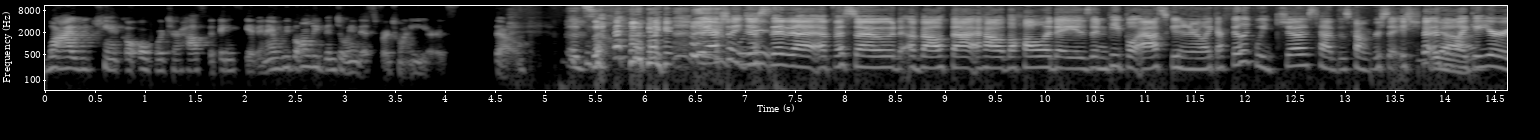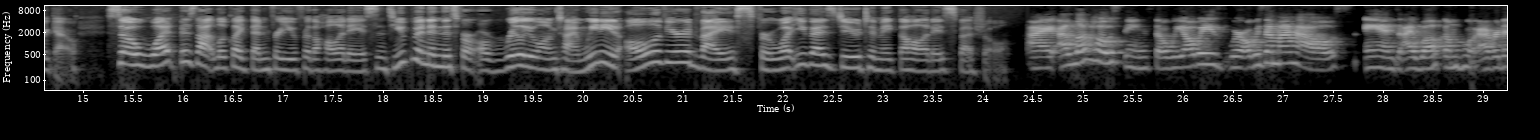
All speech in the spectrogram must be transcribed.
why we can't go over to her house for Thanksgiving. And we've only been doing this for 20 years. So that's so funny. we actually we, just did an episode about that, how the holidays and people asking and are like, I feel like we just had this conversation yeah. like a year ago. So, what does that look like then for you for the holidays? Since you've been in this for a really long time, we need all of your advice for what you guys do to make the holidays special. I, I love hosting, so we always we're always at my house, and I welcome whoever to,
